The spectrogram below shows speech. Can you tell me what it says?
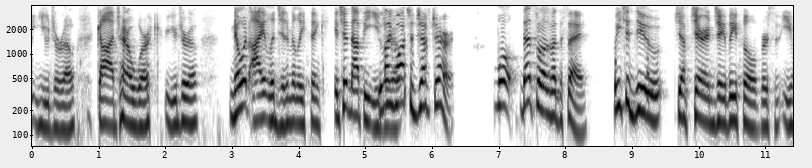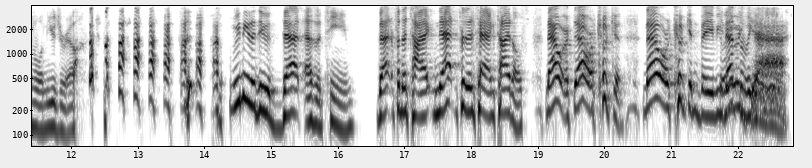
Yujiro. God, trying to work Yujiro. You know what? I legitimately think it should not be You Yujiro. like watching Jeff Jarrett? Well, that's what I was about to say. We should do Jeff Jarrett Jay Lethal versus Evil and Yujiro. we need to do that as a team. That for the tag, that for the tag titles. Now we're now we're cooking. Now we're cooking, baby. Oh, that's what we got to do.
